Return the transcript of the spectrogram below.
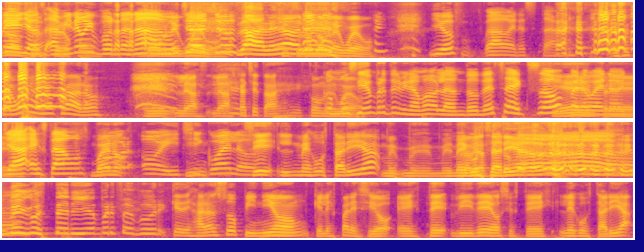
con ellos. A pero mí no me importa nada, doble muchachos. huevo. Dale, Cinturón dale. doble huevo. Yo, ah, bueno, eso está bien. Eso está bueno, claro. Y le das, le das cachetadas con el Como huevo. siempre terminamos hablando de sexo, pero bueno, ya estamos Bueno, por hoy, Mm, chicuelos. Sí, l- me gustaría. Me, me, me Me todavía gustaría- siento- me gustaría, por favor, que dejaran su opinión. ¿Qué les pareció este video? Si a ustedes les gustaría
